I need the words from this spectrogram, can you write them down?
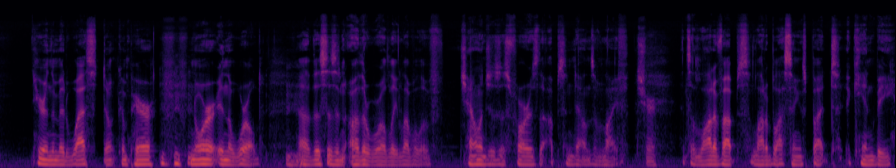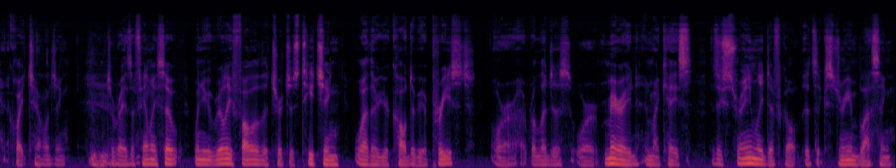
here in the Midwest don't compare, nor in the world. Mm-hmm. Uh, this is an otherworldly level of challenges as far as the ups and downs of life. Sure. It's a lot of ups, a lot of blessings, but it can be quite challenging mm-hmm. to raise a family. So when you really follow the church's teaching, whether you're called to be a priest or a religious or married, in my case, it's extremely difficult. It's extreme blessing.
